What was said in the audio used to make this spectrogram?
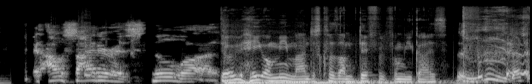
job. The outsider is still alive. Don't hate on me, man, just because I'm different from you guys. Literally, that's,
